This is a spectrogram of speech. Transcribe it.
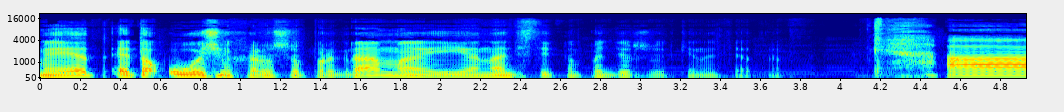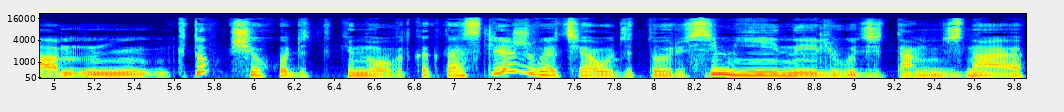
это, это очень хорошая программа, и она действительно поддерживает кинотеатры. А, кто вообще ходит в кино? Вот как-то отслеживаете аудиторию? Семейные люди, там, не знаю,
